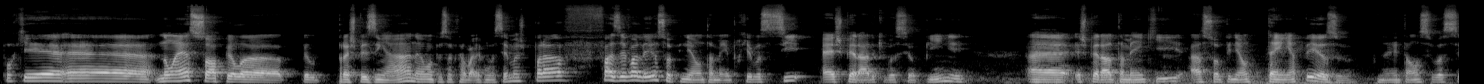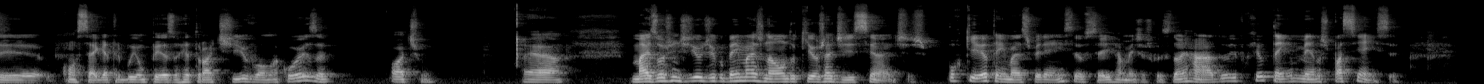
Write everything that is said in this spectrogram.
porque é, não é só pela, pela para espezinhar, né, uma pessoa que trabalha com você, mas para fazer valer a sua opinião também, porque você, se é esperado que você opine, é esperado também que a sua opinião tenha peso. Né? Então, se você consegue atribuir um peso retroativo a uma coisa, ótimo. É, mas hoje em dia eu digo bem mais não do que eu já disse antes. Porque eu tenho mais experiência, eu sei realmente as coisas dão errado e porque eu tenho menos paciência.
